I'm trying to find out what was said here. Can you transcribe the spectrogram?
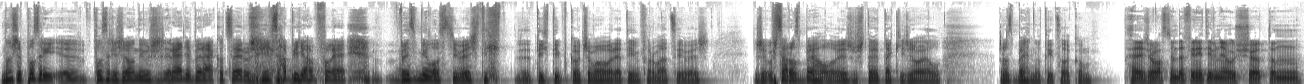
no, že pozri, e, pozri, že on už riadne berá ako dceru, že ich zabíja úplne bez milosti, vieš, tých, tých typkov, čo mu hovoria tie informácie, vieš. Že už sa rozbehol, vieš, už to je taký Joel rozbehnutý celkom. Hej, že vlastne definitívne už ten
